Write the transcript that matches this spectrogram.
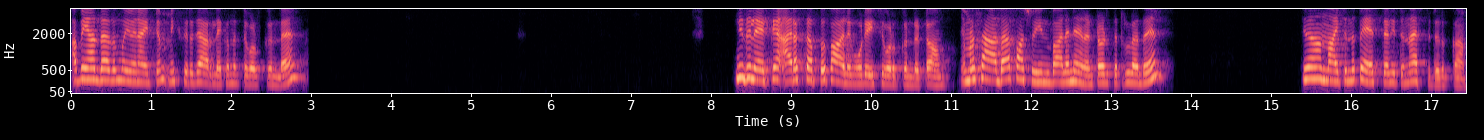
അപ്പൊ ഞാൻ അത് മുഴുവനായിട്ടും മിക്സിയുടെ ജാറിലേക്ക് ഒന്ന് ഇട്ട് ഇനി ഇതിലേക്ക് അര കപ്പ് പാലും കൂടി ഒഴിച്ച് കൊടുക്കുന്നുണ്ട് കേട്ടോ നമ്മൾ സാധാ പശുവിൻ പാൽ തന്നെയാണ് കേട്ടോ എടുത്തിട്ടുള്ളത്. ഇത് നന്നായിട്ടൊന്ന് പേസ്റ്റ് ആക്കിയിട്ടൊന്ന് അരച്ചിട്ടെടുക്കാം.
